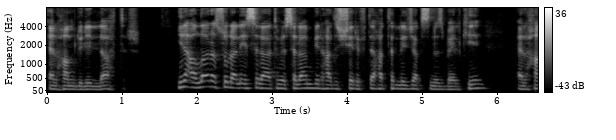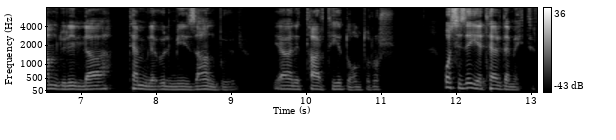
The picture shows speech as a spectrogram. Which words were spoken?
elhamdülillah'tır. Yine Allah Resulü aleyhissalatü vesselam bir hadis-i şerifte hatırlayacaksınız belki elhamdülillah temleül mizan buyuruyor. Yani tartıyı doldurur. O size yeter demektir.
